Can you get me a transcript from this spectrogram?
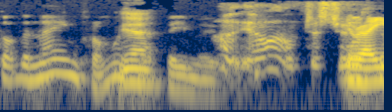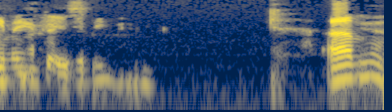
got the name from. Wasn't Yeah. it, B movie? Oh, yeah, well, I'm just Your. A movie. B movie. Um, Yeah,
